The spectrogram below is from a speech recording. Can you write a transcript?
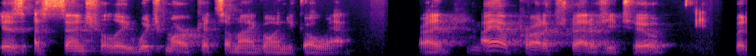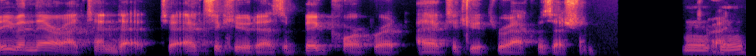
is essentially which markets am I going to go in? Right. I have product strategy too, but even there, I tend to, to execute as a big corporate, I execute through acquisition. Mm-hmm. Right.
